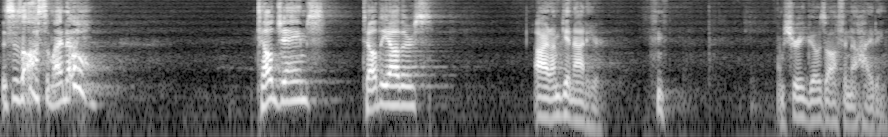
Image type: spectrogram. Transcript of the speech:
This is awesome, I know. Tell James, Tell the others, all right, I'm getting out of here. I'm sure he goes off into hiding.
